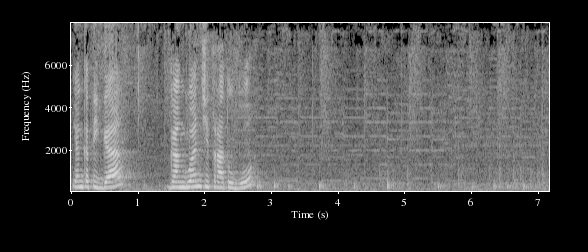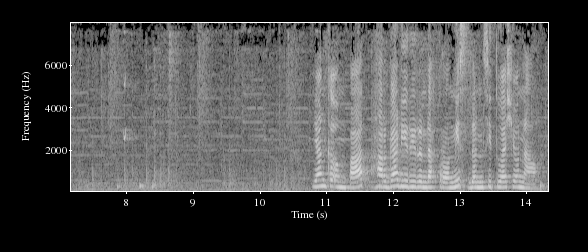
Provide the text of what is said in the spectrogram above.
Yang ketiga, gangguan citra tubuh. Yang keempat, harga diri rendah kronis dan situasional.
